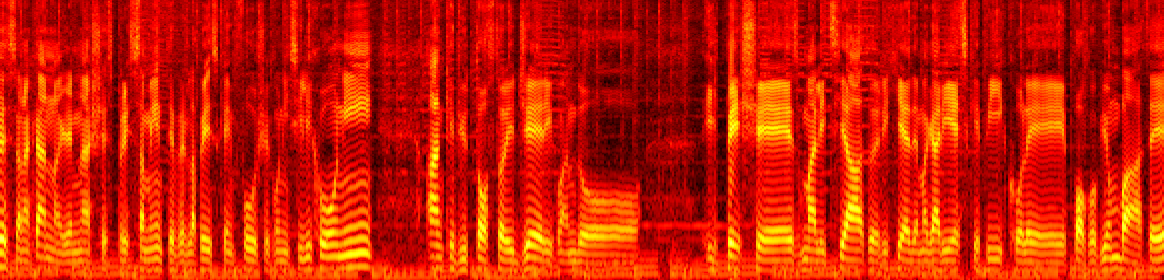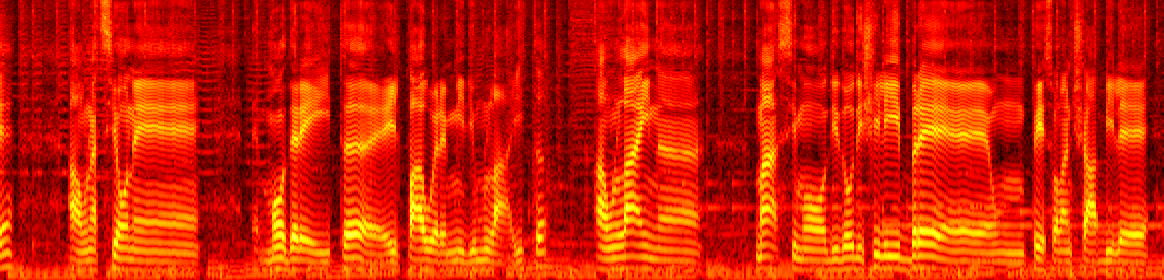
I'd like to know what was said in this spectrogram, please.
Questa è una canna che nasce espressamente per la pesca in foce con i siliconi, anche piuttosto leggeri quando il pesce è smaliziato e richiede magari esche piccole e poco piombate, ha un'azione moderate, il power è medium light, ha un line massimo di 12 libbre, un peso lanciabile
